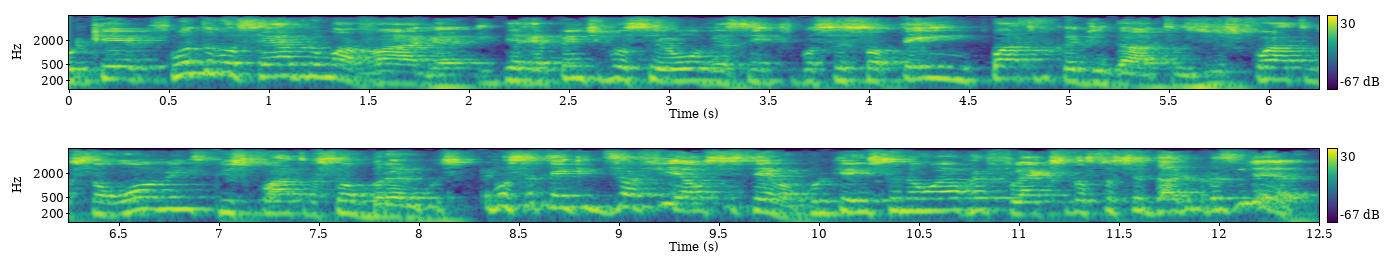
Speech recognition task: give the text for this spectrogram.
Porque quando você abre uma vaga e de repente você ouve assim que você só tem quatro candidatos e os quatro são homens e os quatro são brancos, você tem que desafiar o sistema, porque isso não é o reflexo da sociedade brasileira.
